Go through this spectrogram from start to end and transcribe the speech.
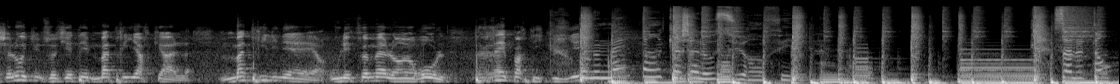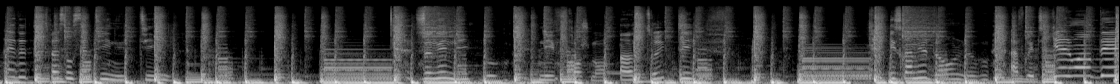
Cachalot est une société matriarcale, matrilinéaire, où les femelles ont un rôle très particulier. On me met un cachalot sur un fil. Ça le temps et de toute façon c'est inutile. Ce n'est ni beau, ni franchement instructif. Il sera mieux dans l'eau, frétiller loin des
